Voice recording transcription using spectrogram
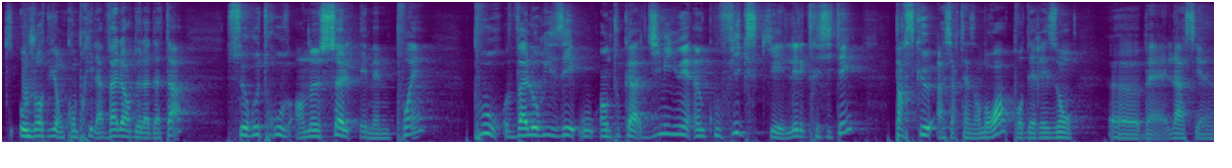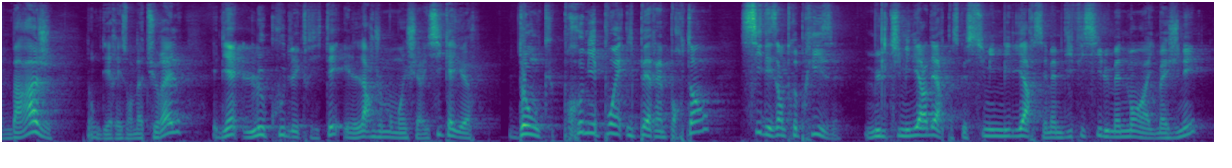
qui aujourd'hui ont compris la valeur de la data se retrouvent en un seul et même point pour valoriser ou en tout cas diminuer un coût fixe qui est l'électricité, parce que à certains endroits, pour des raisons, euh, ben, là c'est un barrage, donc des raisons naturelles, eh bien le coût de l'électricité est largement moins cher ici qu'ailleurs. Donc premier point hyper important, si des entreprises multimilliardaires, parce que 6 000 milliards c'est même difficile humainement à imaginer,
